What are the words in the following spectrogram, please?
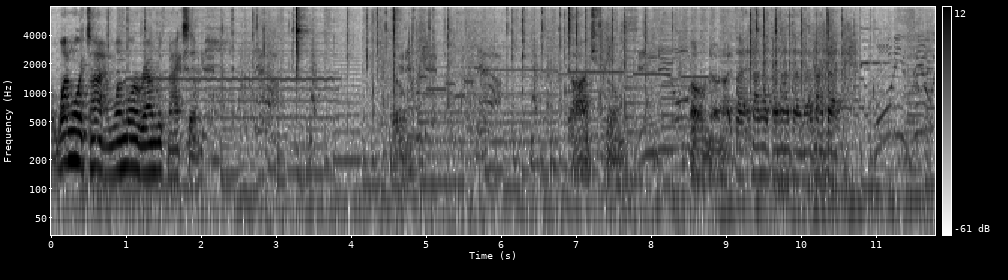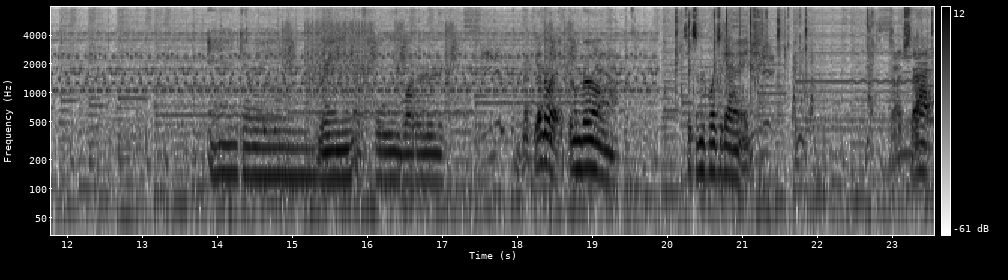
But one more time, one more round with Maxim. Dodge, boom. Oh no, not that, not that, not that, not that, not that. Incoming rain of holy water. Back the other way. Boom, boom. 600 points of damage. Dodge that.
